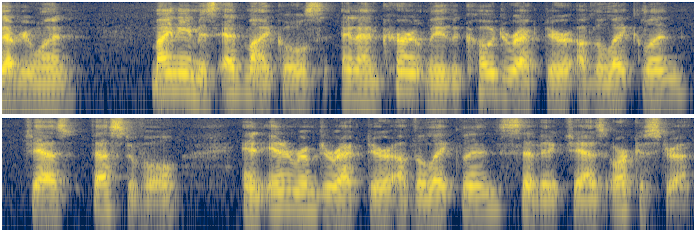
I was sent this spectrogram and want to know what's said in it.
everyone. My name is Ed Michaels, and I'm currently the co director of the Lakeland Jazz Festival and interim director of the Lakeland Civic Jazz Orchestra.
